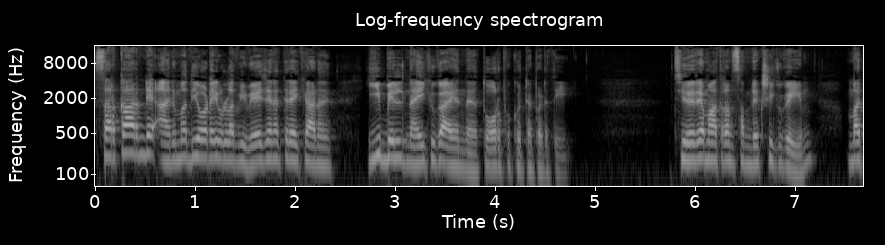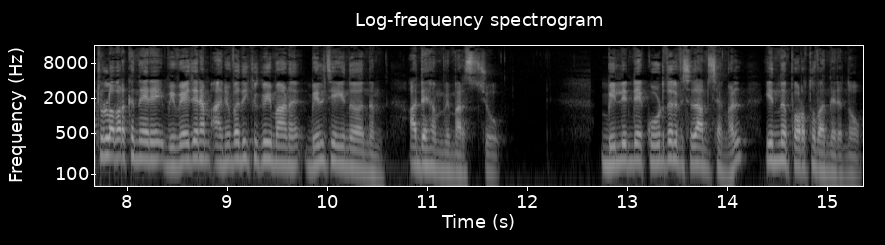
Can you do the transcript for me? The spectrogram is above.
സർക്കാരിന്റെ അനുമതിയോടെയുള്ള വിവേചനത്തിലേക്കാണ് ഈ ബിൽ നയിക്കുക എന്ന് തോർപ്പ് കുറ്റപ്പെടുത്തി. ചിലരെ മാത്രം സംരക്ഷിക്കുകയും മറ്റുള്ളവർക്ക് നേരെ വിവേചനം അനുവദിക്കുകയുമാണ് ബിൽ ചെയ്യുന്നതെന്നും അദ്ദേഹം വിമർശിച്ചു. ബില്ലിന്റെ കൂടുതൽ വിശദാംശങ്ങൾ ഇന്ന് പുറത്തു വന്നിരുന്നു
